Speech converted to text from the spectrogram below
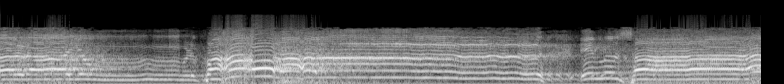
اڑایم فہر انسان۔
